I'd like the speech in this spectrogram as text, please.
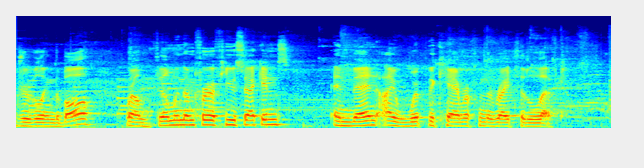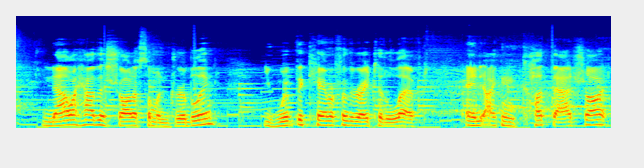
dribbling the ball, where I'm filming them for a few seconds, and then I whip the camera from the right to the left. Now I have the shot of someone dribbling, you whip the camera from the right to the left, and I can cut that shot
